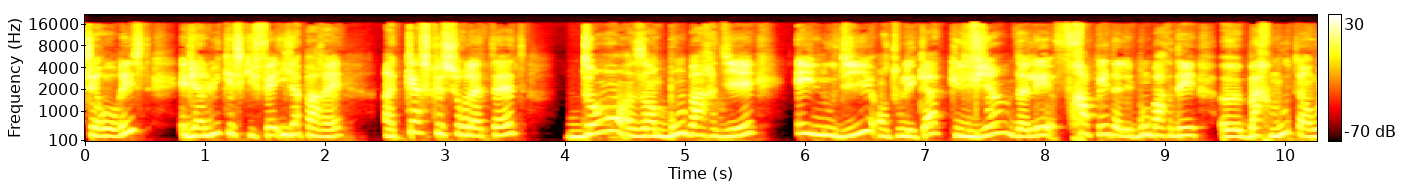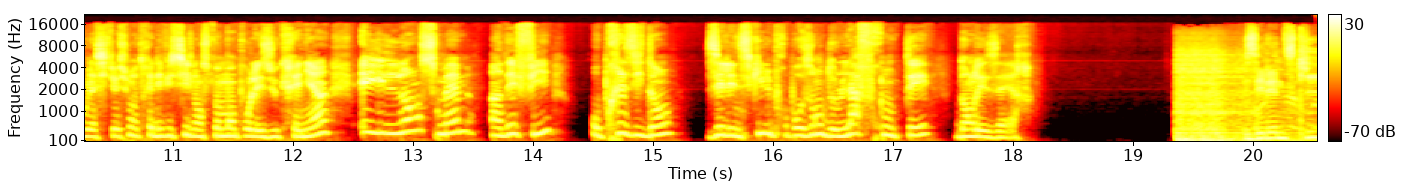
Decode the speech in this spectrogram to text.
terroristes, eh bien, lui, qu'est-ce qu'il fait? Il apparaît, un casque sur la tête, dans un bombardier et il nous dit, en tous les cas, qu'il vient d'aller frapper, d'aller bombarder euh, hein, où la situation est très difficile en ce moment pour les Ukrainiens. Et il lance même un défi au président Zelensky, lui proposant de l'affronter dans les airs. Zelensky,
